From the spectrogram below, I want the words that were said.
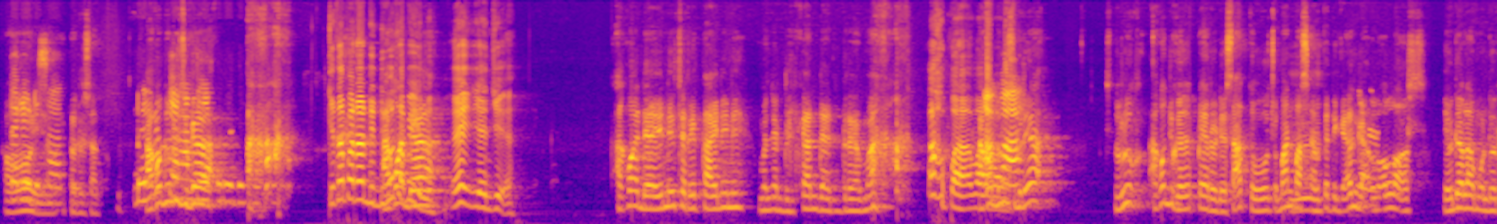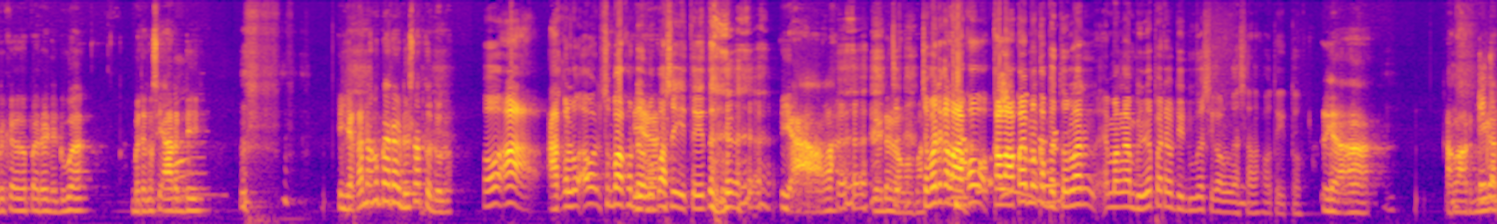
Oh periode iya, satu. periode satu. banyak Aku dulu juga-. Kita pada di dua tapi ada- eh iya Ji. Aku ada ini cerita ini nih, menyedihkan dan drama. Apa? Apa? Aku sebenarnya dulu aku juga periode satu, cuman pas Hmm. LP3 nggak lolos. Ya udahlah mundur ke periode 2 bareng si Ardi. iya kan aku periode satu dulu. Oh, ah, aku lu, oh, sumpah aku udah Iya. lupa sih itu itu. Iya lah, ya udah nggak apa-apa. Cuman kalau aku kalau aku emang kebetulan emang ngambilnya periode 2 sih kalau nggak salah waktu itu. Iya. Kalau Ardi Di kan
